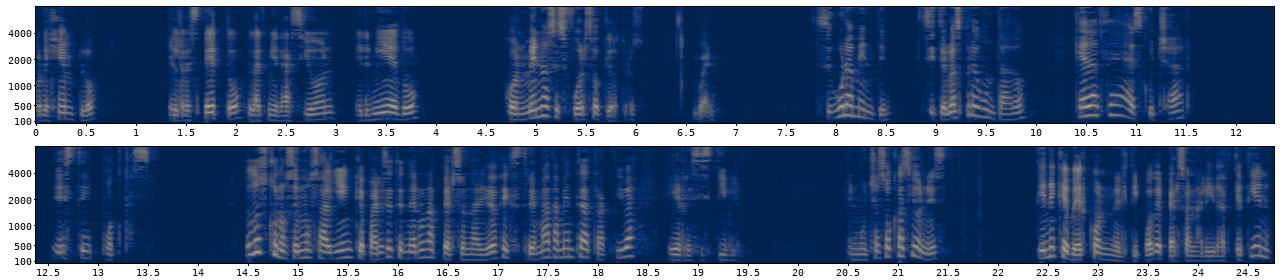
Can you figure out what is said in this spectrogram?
por ejemplo, el respeto, la admiración, el miedo, con menos esfuerzo que otros? Bueno, Seguramente, si te lo has preguntado, quédate a escuchar este podcast. Todos conocemos a alguien que parece tener una personalidad extremadamente atractiva e irresistible. En muchas ocasiones, tiene que ver con el tipo de personalidad que tiene.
